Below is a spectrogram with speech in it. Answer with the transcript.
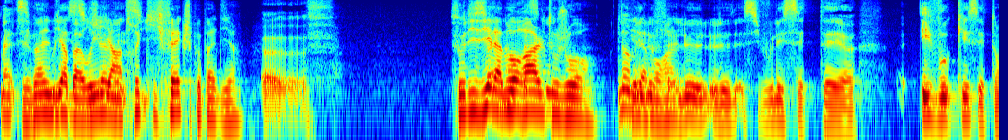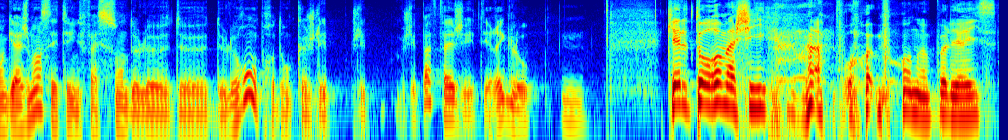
Bah, c'est pas me dire, bah oui, il y a un truc qui fait que je peux pas le dire. Euh... Vous disiez bah la morale toujours. Non, mais si vous voulez, c'était. Euh, évoquer cet engagement, c'était une façon de le, de, le, rompre. Donc je ne l'ai pas fait, j'ai été réglo. Hmm. Quel tauromachie, pour reprendre un peu les risques.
